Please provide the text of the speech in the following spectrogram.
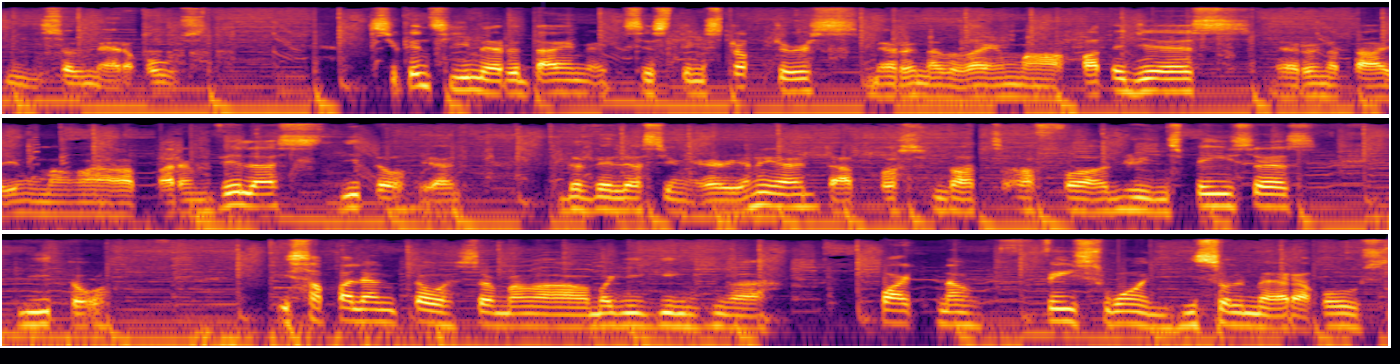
ni Solmera Coast. As you can see, meron tayong existing structures, meron na tayong mga cottages, meron na tayong mga parang villas dito. Yan. The Villas yung area na yan. Tapos, lots of uh, green spaces dito. Isa pa lang to sa mga magiging uh, part ng Phase 1 ni Solmera Coast.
